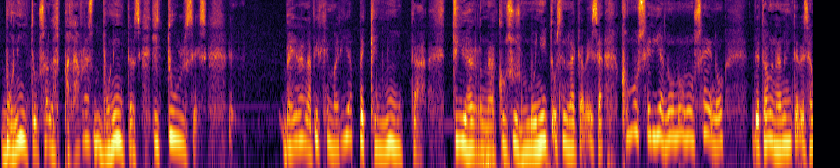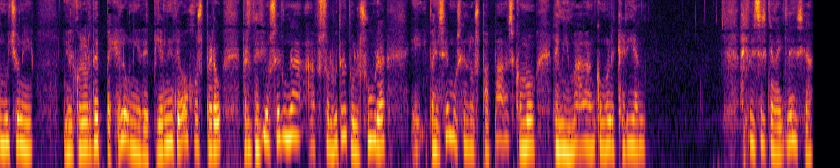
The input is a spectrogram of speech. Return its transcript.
bonitos, a las palabras bonitas y dulces. Eh, ver a la Virgen María pequeñita, tierna, con sus moñitos en la cabeza. ¿Cómo sería? No, no, no sé, ¿no? De todas maneras no interesa mucho ni, ni el color de pelo, ni de piel, ni de ojos, pero, pero debió ser una absoluta dulzura. Y pensemos en los papás, cómo le mimaban, cómo le querían. Hay veces que en la iglesia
